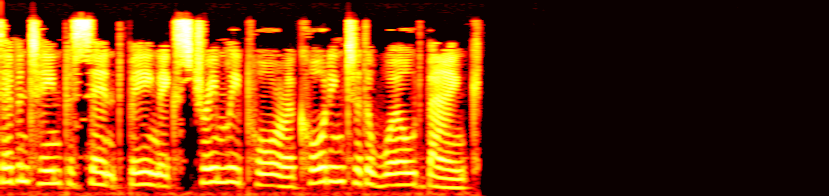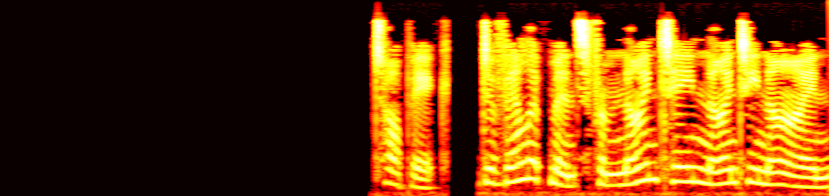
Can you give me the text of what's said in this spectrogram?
17% being extremely poor according to the World Bank. Topic: Developments from 1999.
